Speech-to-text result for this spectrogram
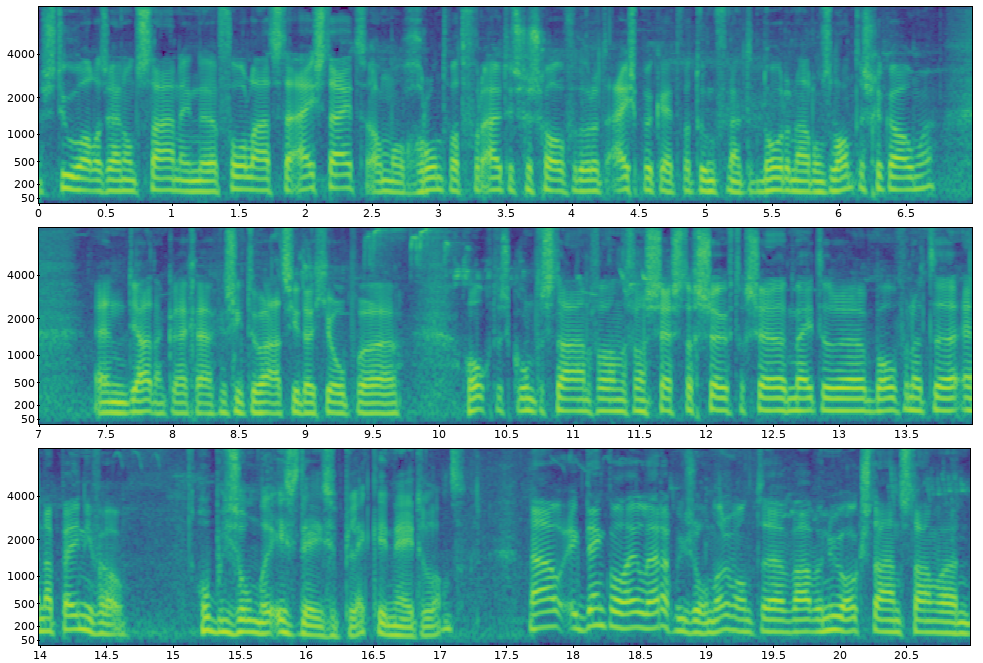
stuwwallen zijn ontstaan in de voorlaatste ijstijd. Allemaal grond wat vooruit is geschoven door het ijspakket wat toen vanuit het noorden naar ons land is gekomen. En ja, dan krijg je eigenlijk een situatie dat je op uh, hoogtes komt te staan van, van 60, 70 meter boven het NAP-niveau. Hoe bijzonder is deze plek in Nederland? Nou, ik denk wel heel erg bijzonder. Want uh, waar we nu ook staan, staan we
